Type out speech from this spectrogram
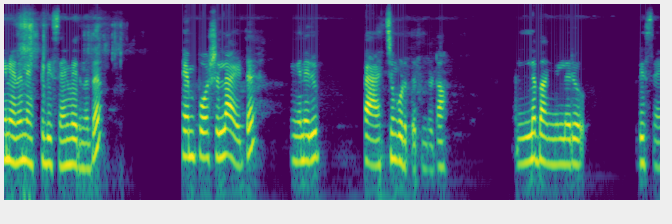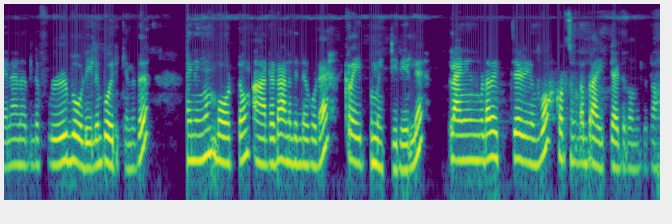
ഇങ്ങനെയാണ് നെക്ക് ഡിസൈൻ വരുന്നത്. ഹെം പോർഷനിലായിട്ട് ഇങ്ങനെ ഒരു പാച്ചും കൊടുത്തിട്ടുണ്ട് കേട്ടോ നല്ല ഭംഗിയുള്ളൊരു ഡിസൈനാണ് ഇതിന്റെ ഫുൾ ബോഡിയിലും പോയിരിക്കുന്നത്. ലൈനിങ്ങും ബോട്ടവും ആണ് ഇതിന്റെ കൂടെ ക്രേപ്പ് മെറ്റീരിയൽ ലൈനിങ്ങും കൂടെ വെച്ച് കഴിയുമ്പോൾ കുറച്ചും കൂടെ ബ്രൈറ്റ് ആയിട്ട് തോന്നും കേട്ടോ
